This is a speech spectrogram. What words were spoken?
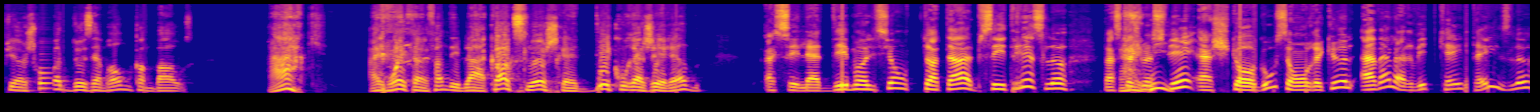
puis un choix de deuxième ronde comme base. Arc! moi, étant un fan des Blackhawks, là, je serais découragé raide. Ah, c'est la démolition totale. Puis c'est triste, là, parce que ben je me souviens, à Chicago, si on recule, avant l'arrivée de Kate Hayes, là,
